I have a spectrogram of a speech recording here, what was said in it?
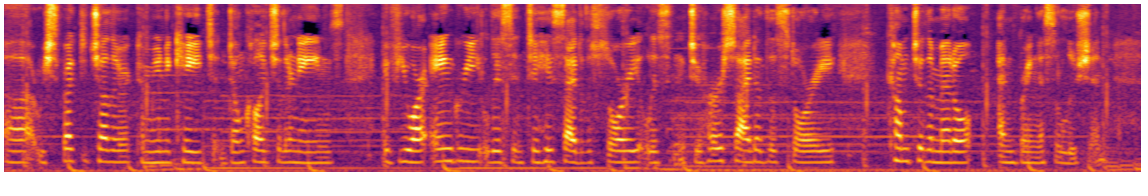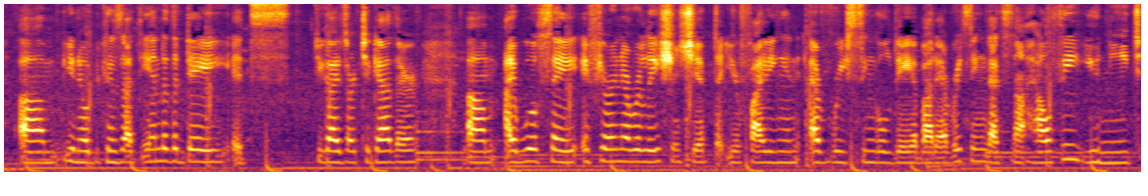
uh, respect each other, communicate, don't call each other names. If you are angry, listen to his side of the story, listen to her side of the story, come to the middle and bring a solution. Um, you know, because at the end of the day, it's you guys are together. Um, I will say, if you're in a relationship that you're fighting in every single day about everything that's not healthy, you need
